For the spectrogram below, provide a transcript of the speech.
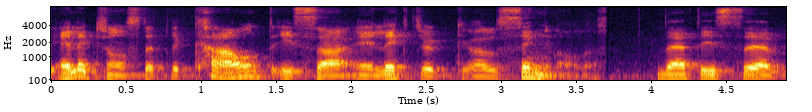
electrons that we count is an electrical signal. That is uh,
